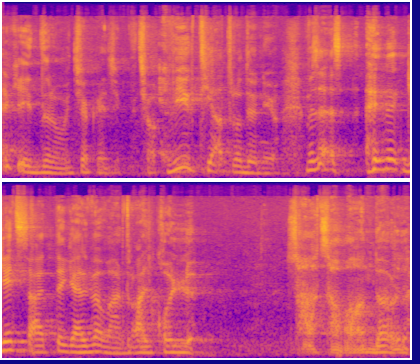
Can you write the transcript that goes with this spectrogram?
Erkeğin durumu çok acıktı. Çok büyük tiyatro dönüyor. Mesela eve geç saatte gelme vardır alkollü. Saat sabahın dördü.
